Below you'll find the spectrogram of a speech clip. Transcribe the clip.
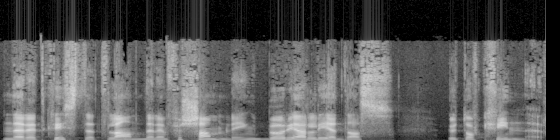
när ett kristet land, när en församling börjar ledas utav kvinnor,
